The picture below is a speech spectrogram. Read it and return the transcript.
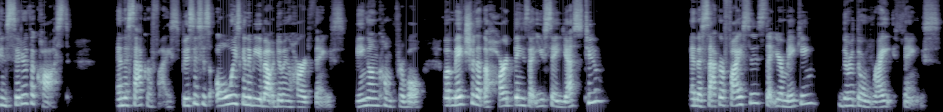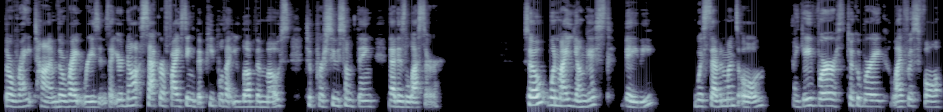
Consider the cost and the sacrifice. Business is always going to be about doing hard things, being uncomfortable, but make sure that the hard things that you say yes to and the sacrifices that you're making, they're the right things, the right time, the right reasons, that you're not sacrificing the people that you love the most to pursue something that is lesser. So, when my youngest baby was seven months old, I gave birth, took a break, life was full.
